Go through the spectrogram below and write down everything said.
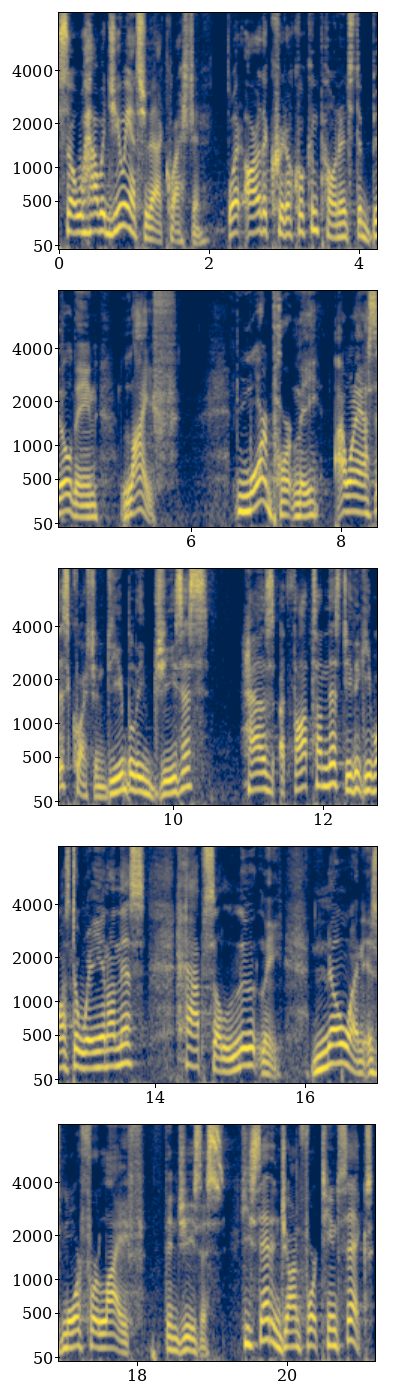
So, how would you answer that question? What are the critical components to building life? More importantly, I want to ask this question Do you believe Jesus has thoughts on this? Do you think he wants to weigh in on this? Absolutely. No one is more for life than Jesus. He said in John 14, 6,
